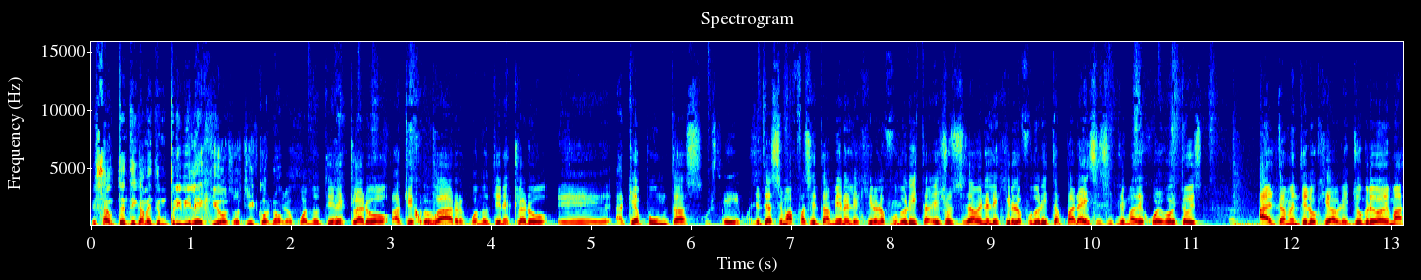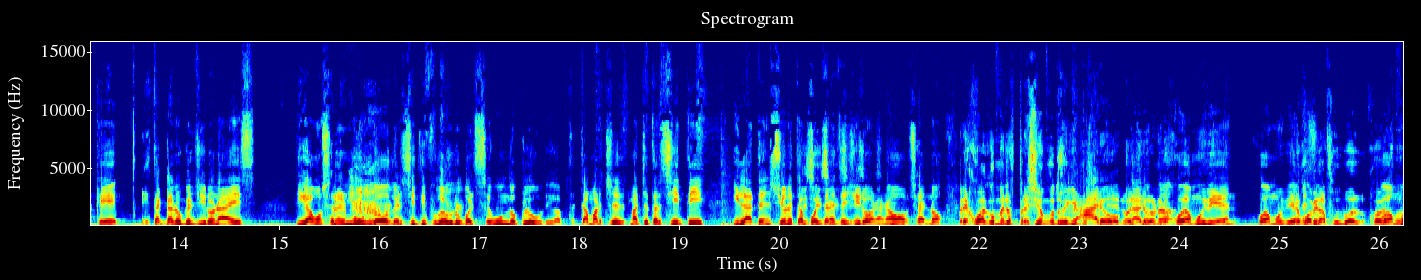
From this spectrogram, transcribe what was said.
Es auténticamente un privilegio esos chicos, ¿no? Pero cuando tienes claro a qué jugar, cuando tienes claro eh, a qué apuntas, se te hace más fácil también elegir a los futbolistas. Ellos saben elegir a los futbolistas para ese sistema de juego. Esto es altamente elogiable. Yo creo además que está claro que el Girona es digamos, en el mundo del City Fútbol Grupo, el segundo club. Digo, está Manchester City y la atención está Sí, puesta sí, en este sí, Girona, ¿no? O sea, no. Pero juega con menos presión que otros equipos. Claro, también, ¿no? Claro, Girona- pero juega muy bien. Juega muy bien. Él juega bien al fútbol. Juega, Juega muy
